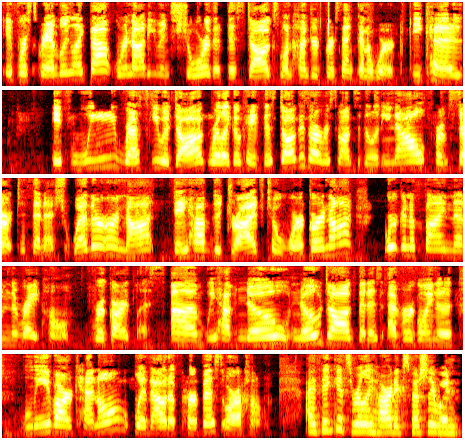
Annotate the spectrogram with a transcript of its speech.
if we're scrambling like that, we're not even sure that this dog's 100% going to work because if we rescue a dog, we're like, okay, this dog is our responsibility now from start to finish. Whether or not they have the drive to work or not, we're going to find them the right home, regardless. Um, we have no no dog that is ever going to leave our kennel without a purpose or a home. I think it's really hard, especially when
